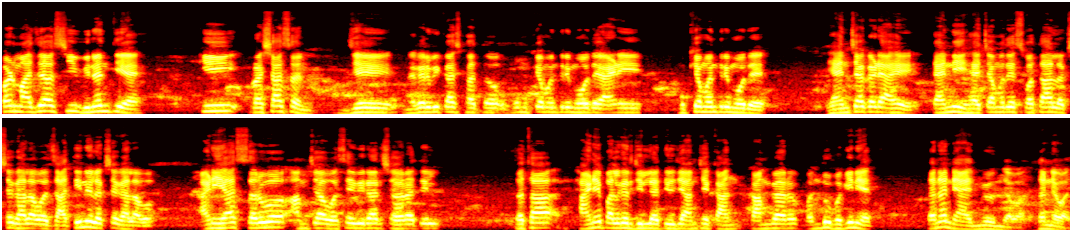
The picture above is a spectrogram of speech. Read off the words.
पण माझी अशी विनंती आहे की प्रशासन जे नगरविकास खातं उपमुख्यमंत्री महोदय आणि मुख्यमंत्री महोदय ह्यांच्याकडे आहे त्यांनी ह्याच्यामध्ये स्वतः लक्ष घालावं जातीने लक्ष घालावं. आणि ह्या सर्व आमच्या वसई विरार शहरातील तथा ठाणे पालघर जिल्ह्यातील जे आमचे काम कामगार बंधू भगिनी आहेत त्यांना न्याय मिळून द्यावा. धन्यवाद.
